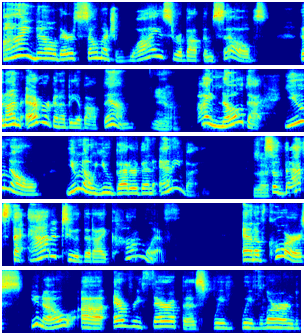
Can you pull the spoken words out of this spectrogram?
I know they're so much wiser about themselves than I'm ever going to be about them. Yeah. I know that. You know, you know you better than anybody. Exactly. So that's the attitude that I come with. And of course, you know, uh, every therapist we've we've learned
